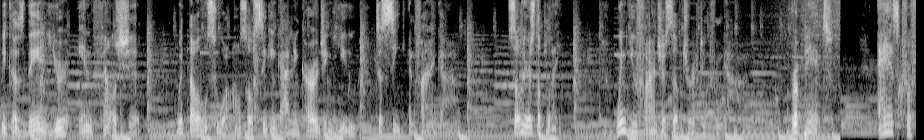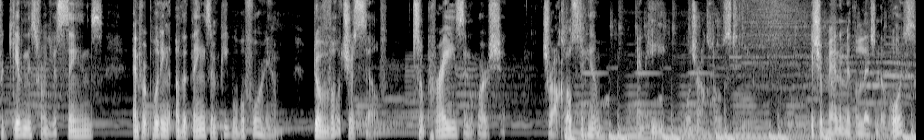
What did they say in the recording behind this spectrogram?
because then you're in fellowship with those who are also seeking God and encouraging you to seek and find God. So here's the play when you find yourself drifting from God, repent, ask for forgiveness from your sins and for putting other things and people before Him. Devote yourself to praise and worship. Draw close to Him, and He will draw close to you. It's your man, the myth, the legend, the voice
